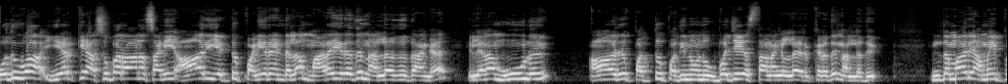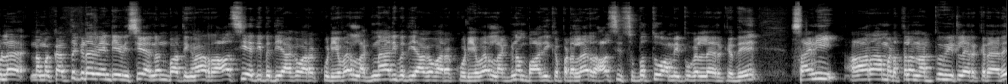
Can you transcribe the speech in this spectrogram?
பொதுவாக இயற்கை அசுபரான சனி ஆறு எட்டு பனிரெண்டில் மறைகிறது நல்லது தாங்க இல்லைன்னா மூணு ஆறு பத்து பதினொன்று உபஜயஸ்தானங்களில் இருக்கிறது நல்லது. இந்த மாதிரி அமைப்பில் நம்ம கற்றுக்கிட வேண்டிய விஷயம் என்னன்னு பார்த்தீங்கன்னா ராசி அதிபதியாக வரக்கூடியவர் லக்னாதிபதியாக வரக்கூடியவர் லக்னம் பாதிக்கப்படலை ராசி சுபத்துவ அமைப்புகளில் இருக்குது. சனி ஆறாம் இடத்துல நட்பு வீட்டில் இருக்கிறாரு.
